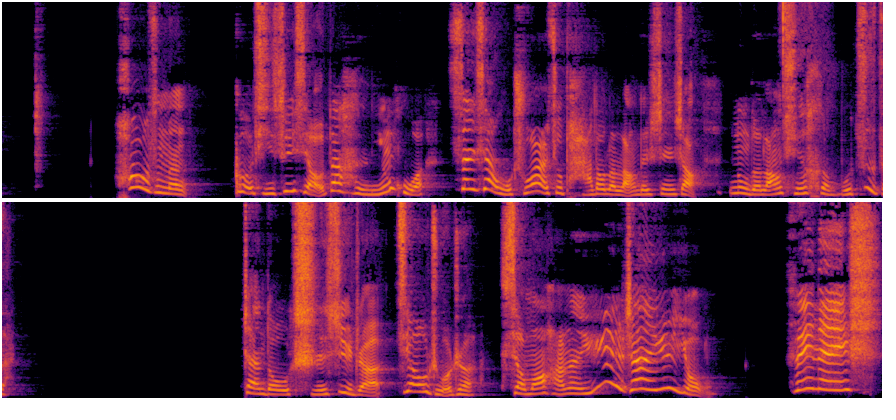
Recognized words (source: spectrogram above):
耗子们个体虽小，但很灵活，三下五除二就爬到了狼的身上，弄得狼群很不自在。战斗持续着，焦灼着，小毛孩们越战越勇。Finish!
